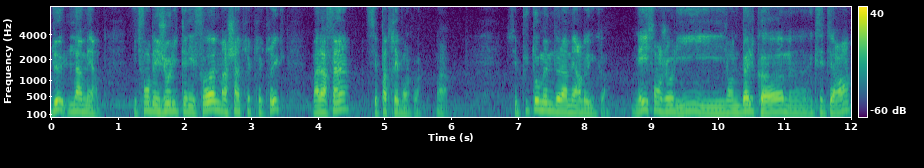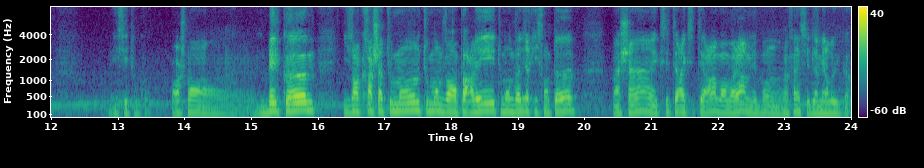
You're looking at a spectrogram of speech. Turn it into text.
de la merde. Ils te font des jolis téléphones, machin, truc, truc, truc. Mais à la fin, c'est pas très bon, quoi. Voilà. C'est plutôt même de la merdouille, quoi. Mais ils sont jolis, ils ont une belle com, euh, etc. Et c'est tout, quoi. Franchement, euh, une belle com, ils en crachent à tout le monde, tout le monde va en parler, tout le monde va dire qu'ils sont top, machin, etc., etc. Bon, voilà, mais bon, à la fin, c'est de la merdouille, quoi.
